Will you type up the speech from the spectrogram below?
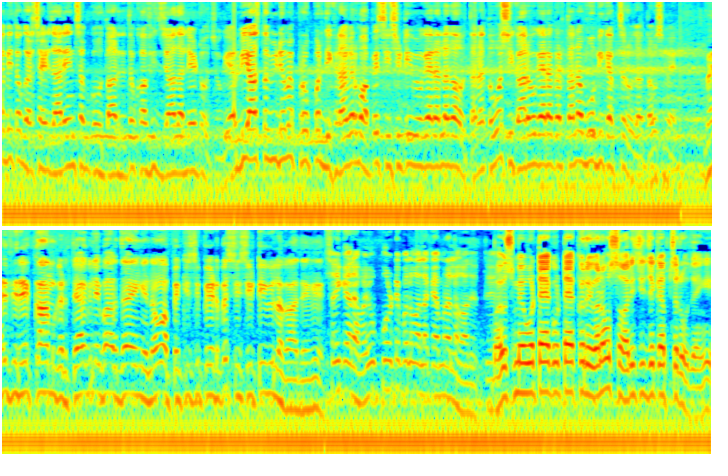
अभी तो घर साइड जा रहे हैं इन सबको उतार देते तो काफ़ी ज़्यादा लेट हो चुके हैं। अभी आज तो वीडियो में प्रॉपर दिख रहा है अगर वहाँ पे सीसीटीवी वगैरह लगा होता ना तो वो शिकार वगैरह करता ना वो भी कैप्चर हो जाता उसमें। भाई फिर एक काम करते हैं अगली बार जाएँगे ना वहाँ पे किसी पेड़ पे सीसीटीवी लगा देंगे। सही कह रहा है भाई वो पोर्टेबल वाला कैमरा लगा देते हैं। भाई उसमें वो टैग वो टैग करेगा ना वो सारी चीज़ें कैप्चर हो जाएँगी।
